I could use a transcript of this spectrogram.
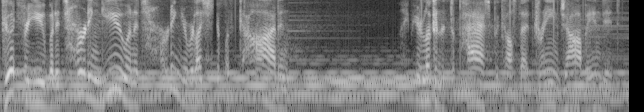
good for you, but it's hurting you and it's hurting your relationship with God. And maybe you're looking at the past because that dream job ended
